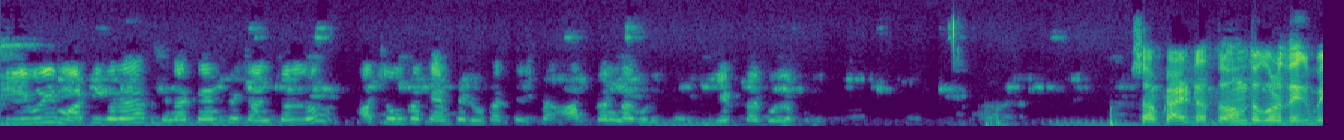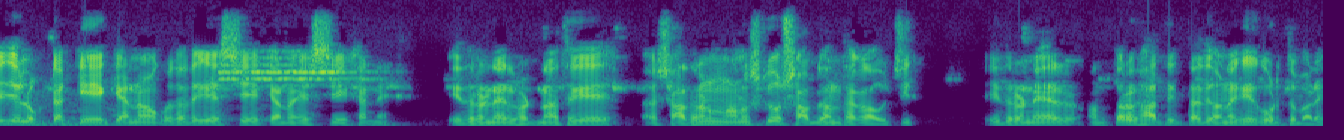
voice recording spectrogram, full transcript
শিলিগুড়ি মাটিগড়া সেনা ক্যাম্পে চাঞ্চল্য আচমকা ক্যাম্পে ঢোকার চেষ্টা আফগান নাগরিকদের গ্রেপ্তার করল পুলিশ। সরকার এটা তদন্ত করে দেখবে যে লোকটা কে কেন কোথা থেকে এসছে কেন এসছে এখানে। এই ধরনের ঘটনা থেকে সাধারণ মানুষকেও সাবধান থাকা উচিত। এই ধরনের অন্তর্ঘাত ইত্যাদি অনেকেই করতে পারে।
